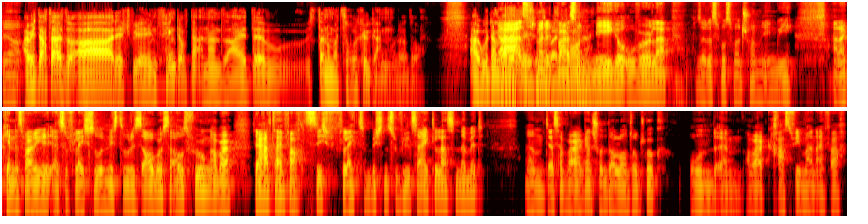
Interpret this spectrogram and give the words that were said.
Ja. aber ich dachte also, ah, der Spieler, den fängt auf der anderen Seite, ist dann nochmal zurückgegangen oder so. Aber gut, dann war Ja, der also ich meine, weit war so vorne. ein mega Overlap. Also das muss man schon irgendwie anerkennen. Das war die- also vielleicht so nicht so die sauberste Ausführung, aber der hat einfach sich vielleicht so ein bisschen zu viel Zeit gelassen damit. Ähm, deshalb war er ganz schön doll unter Druck. Und ähm, aber krass, wie man einfach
